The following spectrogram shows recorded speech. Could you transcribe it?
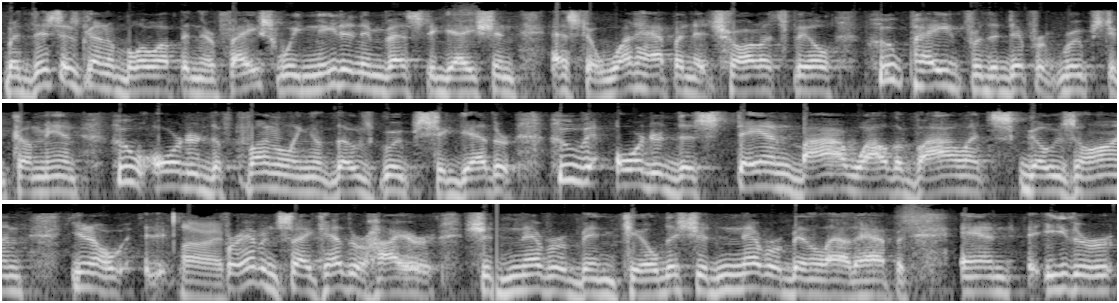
but this is going to blow up in their face. We need an investigation as to what happened at Charlottesville, who paid for the different groups to come in, who ordered the funneling of those groups together, who ordered the stand by while the violence goes on. You know, right. for heaven's sake, Heather Heyer should never have been killed. This should never have been allowed to happen. And either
